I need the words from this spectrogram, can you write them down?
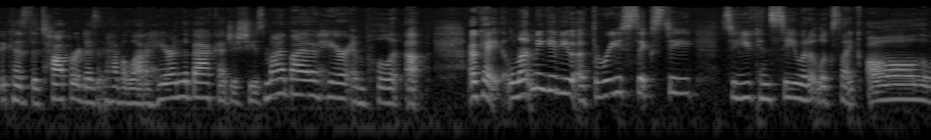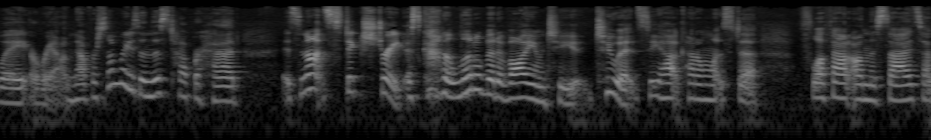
because the topper doesn't have a lot of hair in the back. I just use my bio hair and pull it up. Okay, let me give you a 360 so you can see what it looks like all the way around. Now, for some reason, this topper had, it's not stick straight. It's got a little bit of volume to, you, to it. See how it kind of wants to fluff out on the side? So I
